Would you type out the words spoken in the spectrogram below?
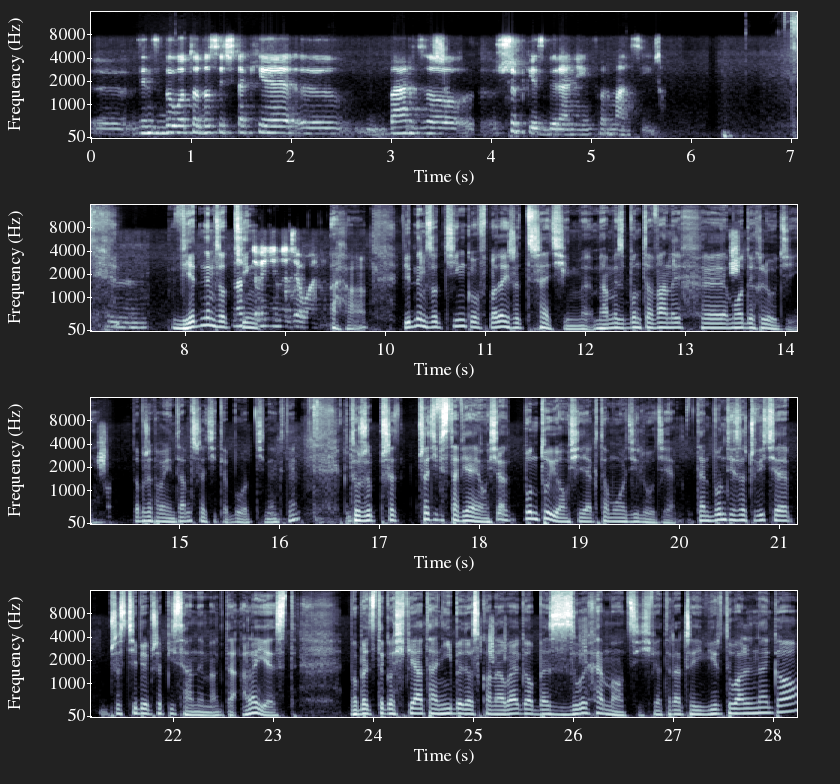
Y, Więc było to dosyć takie y, bardzo szybkie zbieranie informacji. Y, W jednym z odcinków... Aha. W jednym z odcinków, bodajże trzecim, mamy zbuntowanych młodych ludzi. Dobrze pamiętam, trzeci to był odcinek, nie? Którzy prze, przeciwstawiają się, buntują się jak to młodzi ludzie. Ten bunt jest oczywiście przez ciebie przepisany, Magda, ale jest. Wobec tego świata niby doskonałego, bez złych emocji. Świat raczej wirtualnego,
